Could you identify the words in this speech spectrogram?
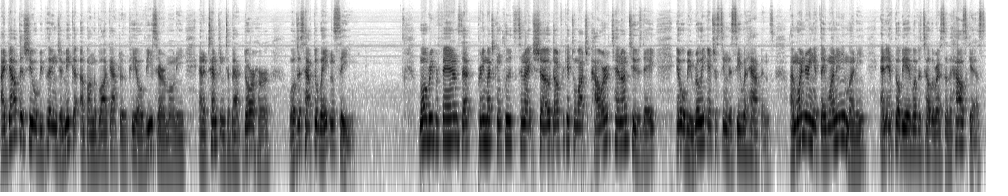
I doubt that she will be putting Jameka up on the block after the POV ceremony and attempting to backdoor her. We'll just have to wait and see. Well, Reaper fans, that pretty much concludes tonight's show. Don't forget to watch Power of 10 on Tuesday. It will be really interesting to see what happens. I'm wondering if they won any money and if they'll be able to tell the rest of the house guests.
